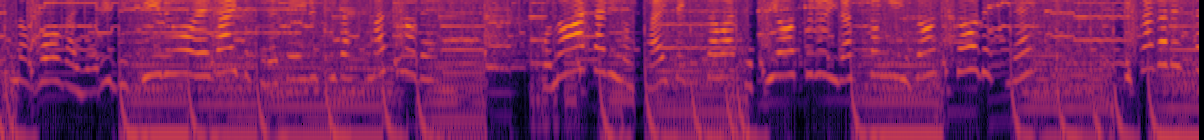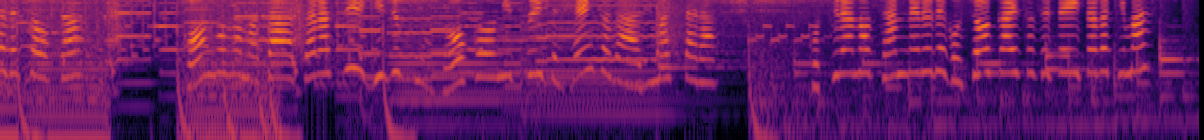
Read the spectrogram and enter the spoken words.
列の方がよりディティールを描いてくれている気がしますのでこの辺りの最適化は適用するイラストに依存しそうですね。いかがでしたでしょうか？今後もまた新しい技術や動向について変化がありましたらこちらのチャンネルでご紹介させていただきます。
